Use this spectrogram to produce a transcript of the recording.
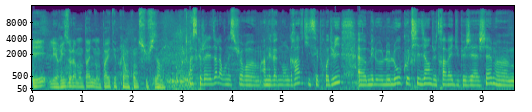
et les risques de la montagne n'ont pas été pris en compte suffisamment. Ouais, ce que j'allais dire, là on est sur euh, un événement grave qui s'est produit, euh, mais le, le, lot quotidien du travail du PGHM, euh,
